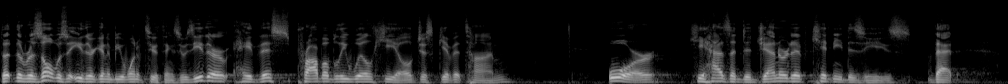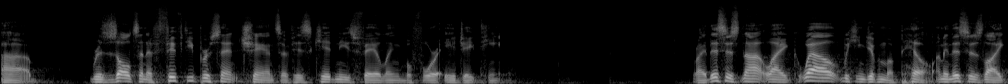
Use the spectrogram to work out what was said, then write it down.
The, the result was either going to be one of two things. It was either, hey, this probably will heal, just give it time, or he has a degenerative kidney disease that uh, results in a 50% chance of his kidneys failing before age 18. Right? This is not like, well, we can give him a pill. I mean, this is like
